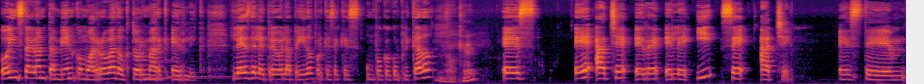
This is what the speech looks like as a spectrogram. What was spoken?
o Instagram también como arroba Dr. Mark Ehrlich. Les deletreo el apellido porque sé que es un poco complicado. Ok. Es E-H-R-L-I-C-H. Este.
